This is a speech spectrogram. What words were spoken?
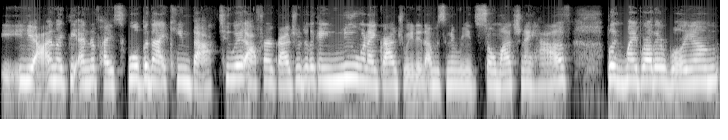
yeah, and like the end of high school, but then I came back to it after I graduated. Like I knew when I graduated I was gonna read so much and I have. But like my brother William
